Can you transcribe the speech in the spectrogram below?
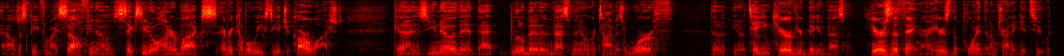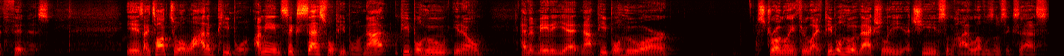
and I'll just speak for myself, you know, 60 to 100 bucks every couple weeks to get your car washed because you know that that little bit of investment over time is worth the, you know, taking care of your big investment. Here's the thing, all right? Here's the point that I'm trying to get to with fitness is I talk to a lot of people, I mean, successful people, not people who, you know, haven't made it yet, not people who are struggling through life, people who have actually achieved some high levels of success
